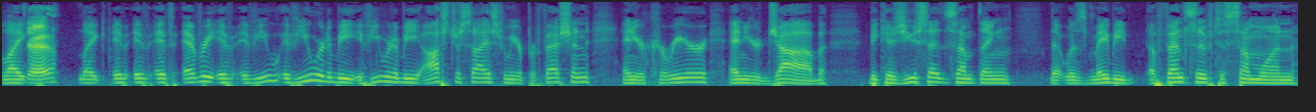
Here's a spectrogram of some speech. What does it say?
Like, Yeah. like if, if, if every if, if you if you were to be if you were to be ostracized from your profession and your career and your job because you said something that was maybe offensive to someone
